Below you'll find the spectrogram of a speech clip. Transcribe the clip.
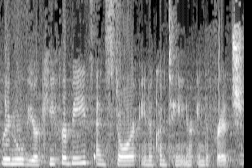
Remove your kefir beads and store in a container in the fridge.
